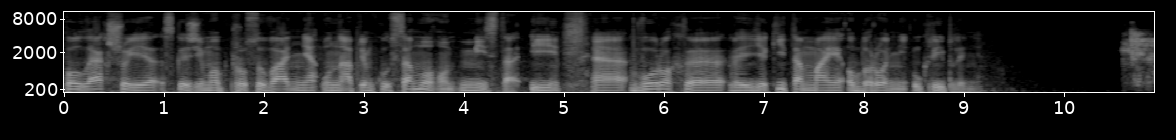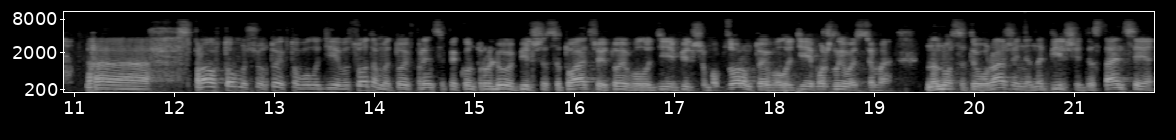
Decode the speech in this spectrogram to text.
полегшує, скажімо, просування у напрямку самого міста, і ворог, які там має оборонні укріплення? Е, Справа в тому, що той, хто володіє висотами, той в принципі контролює більше ситуацію, той володіє більшим обзором, той володіє можливостями наносити ураження на більшій дистанції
